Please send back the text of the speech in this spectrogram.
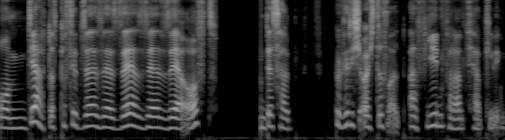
Und ja, das passiert sehr, sehr, sehr, sehr, sehr oft. Und deshalb würde ich euch das auf jeden Fall ans Herz legen.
